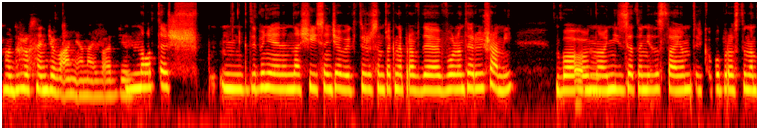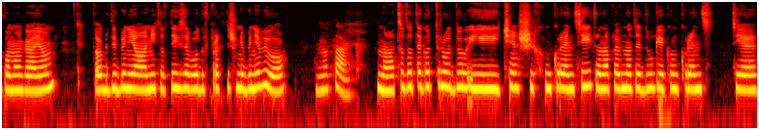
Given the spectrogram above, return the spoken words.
no dużo sędziowania najbardziej. No też gdyby nie nasi sędziowie, którzy są tak naprawdę wolontariuszami, bo Mhm. no nic za to nie dostają, tylko po prostu nam pomagają, to gdyby nie oni, to tych zawodów praktycznie by nie było. No tak. No, a co do tego trudu i cięższych konkurencji, to na pewno te długie konkurencje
